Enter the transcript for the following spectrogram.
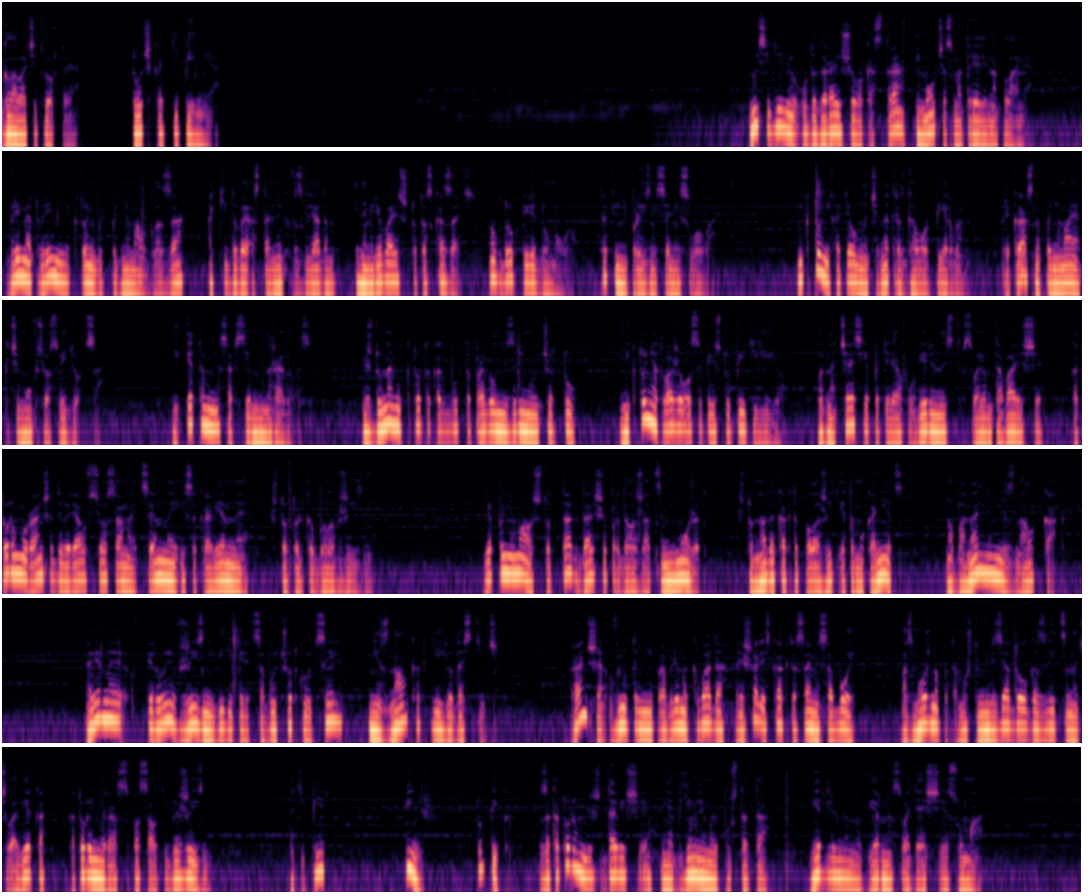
Глава 4. Точка кипения. Мы сидели у догорающего костра и молча смотрели на пламя. Время от времени кто-нибудь поднимал глаза, окидывая остальных взглядом и намереваясь что-то сказать, но вдруг передумывал, так и не произнеся ни слова. Никто не хотел начинать разговор первым, прекрасно понимая, к чему все сведется. — и это мне совсем не нравилось. Между нами кто-то как будто провел незримую черту, и никто не отваживался переступить ее, в одночасье потеряв уверенность в своем товарище, которому раньше доверял все самое ценное и сокровенное, что только было в жизни. Я понимал, что так дальше продолжаться не может, что надо как-то положить этому конец, но банально не знал как. Наверное, впервые в жизни, видя перед собой четкую цель, не знал, как ее достичь. Раньше внутренние проблемы квада решались как-то сами собой, возможно, потому что нельзя долго злиться на человека, который не раз спасал тебе жизнь. А теперь финиш, тупик, за которым лишь давящая, необъемлемая пустота, медленно, но верно сводящая с ума.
